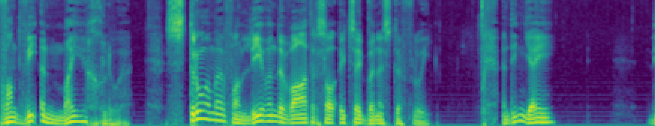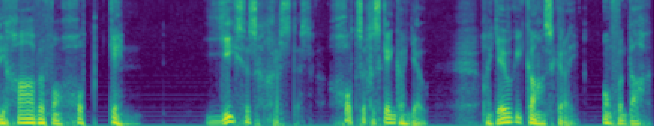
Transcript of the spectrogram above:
Want wie in my glo, strome van lewende water sal uit sy binneste vloei. Indien jy die gawe van God ken. Jesus Christus, God se geskenk aan jou. Gaan jy ook die kans kry om vandag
